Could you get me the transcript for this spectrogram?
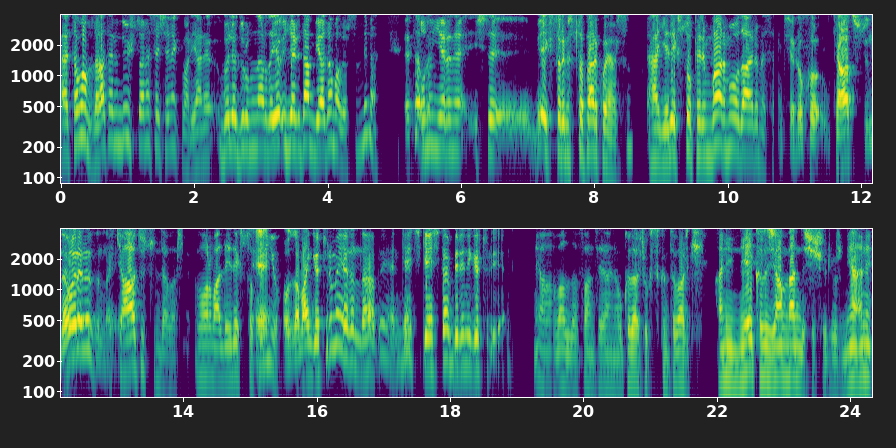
yani tamam zaten önünde 3 tane seçenek var. Yani böyle durumlarda ya ileriden bir adam alırsın değil mi? E, tabii. Onun yerine işte bir ekstra bir stoper koyarsın. Ha, yedek stoperin var mı o da ayrı mesele. İşte Roko kağıt üstünde var en azından. E, kağıt üstünde var. Normalde yedek stoperin e, yok. O zaman götürme yanında abi. Yani genç gençten birini götür yani. Ya vallahi Fante yani o kadar çok sıkıntı var ki. Hani neye kızacağım ben de şaşırıyorum. Yani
